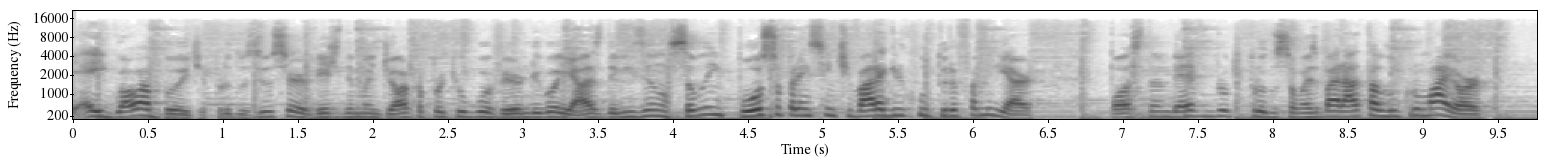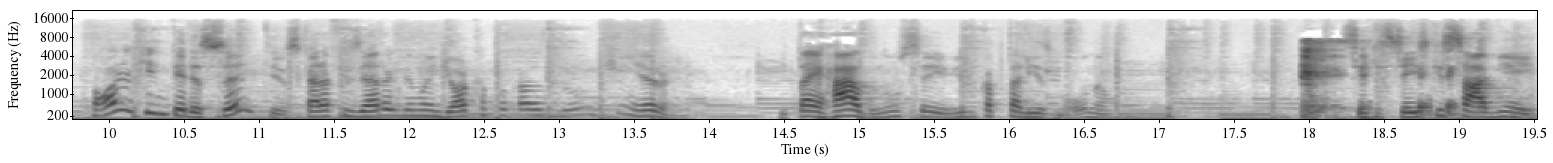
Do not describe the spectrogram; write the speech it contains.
é igual a Bud. Produziu cerveja de mandioca porque o governo de Goiás deu isenção do imposto para incentivar a agricultura familiar. Posta Ambev pro- produção mais barata, lucro maior. Olha que interessante. Os caras fizeram de mandioca por causa do dinheiro. E tá errado? Não sei. Viva o capitalismo, ou não. Vocês que sabem aí.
